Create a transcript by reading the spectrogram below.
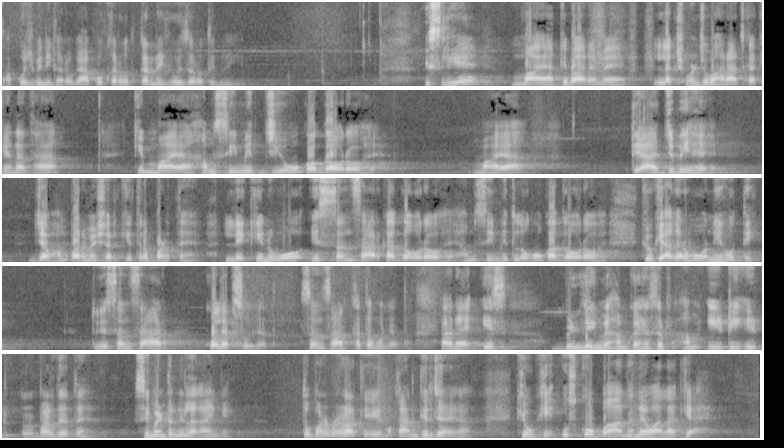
तो आप कुछ भी नहीं करोगे, आपको करो, करने की कोई ज़रूरत ही नहीं है। इसलिए माया के बारे में लक्ष्मण जी महाराज का कहना था कि माया हम सीमित जीवों का गौरव है। माया त्याज भी है जब हम परमेश्वर की तरफ़ बढ़ते हैं, लेकिन वो इस संसार का गौरव है, हम सीमित लोगों का गौरव है। क्योंकि अगर वो नहीं होती तो ये संसार कोलेप्स हो जाता, संसार खत्म हो जाता। यानी इस बिल्डिंग में हम कहें सिर्फ़ हम ईंट ही ईंट भर देते हैं सीमेंट नहीं लगाएँगे तो भड़बड़ा के मकान गिर जाएगा। क्योंकि उसको बांधने वाला क्या है?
